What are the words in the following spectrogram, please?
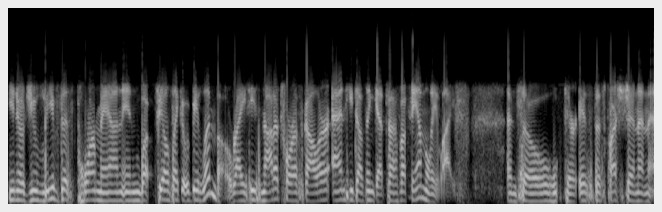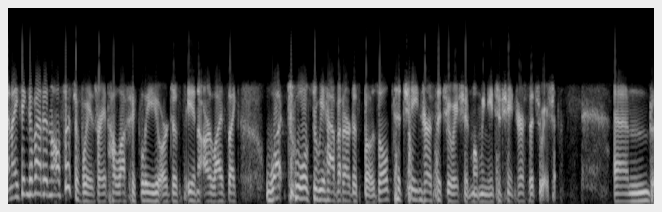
you know, do you leave this poor man in what feels like it would be limbo, right? He's not a Torah scholar and he doesn't get to have a family life. And so there is this question, and, and I think about it in all sorts of ways, right? Halachically or just in our lives, like what tools do we have at our disposal to change our situation when we need to change our situation? And,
